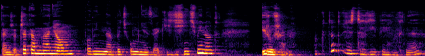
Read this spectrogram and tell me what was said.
także czekam na nią. Powinna być u mnie za jakieś 10 minut i ruszamy. A kto tu jest taki piękny?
